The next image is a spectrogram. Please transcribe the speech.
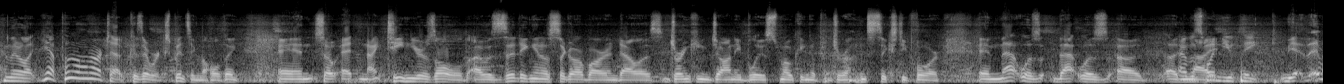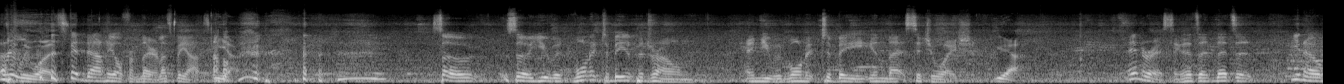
And they're like, yeah, put it on our tab because they were expensing the whole thing. And so at 19 years old, I was sitting in a cigar bar in Dallas, drinking Johnny Blue, smoking a Padron 64, and that was that was a, a That was night- when you peaked. Yeah, it really was. It's been downhill from there. Let's be honest. yeah, So, so you would want it to be a Padron, and you would want it to be in that situation. yeah. Interesting. That's a that's a you know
